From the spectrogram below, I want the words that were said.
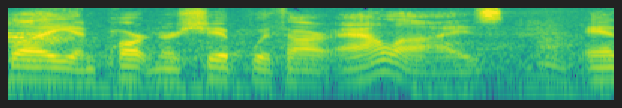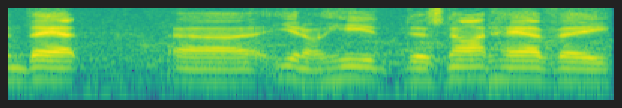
play in partnership with our allies, and that uh, you know he does not have a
